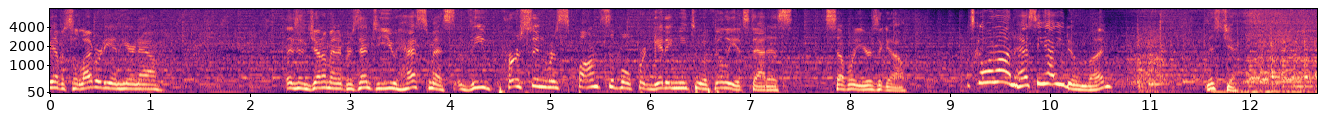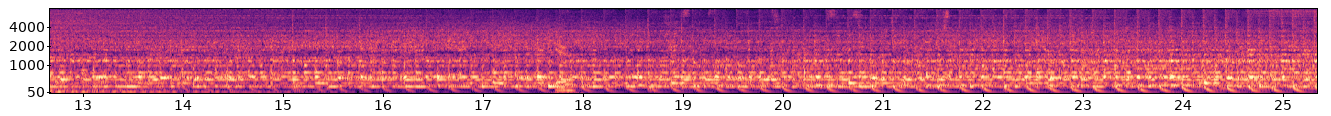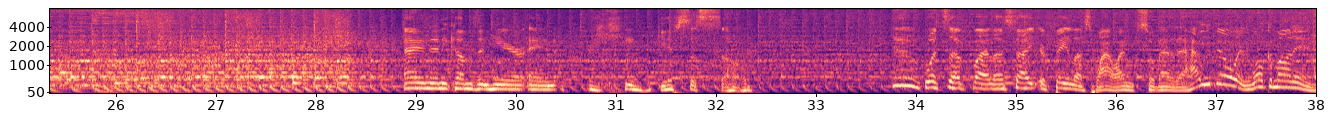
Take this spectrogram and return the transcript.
We have a celebrity in here now. Ladies and gentlemen, I present to you Hesmus, the person responsible for getting me to affiliate status several years ago. What's going on, Hesse? How you doing, bud? Missed you. A. What's up, Phylus? How your Phalos? Wow, I'm so bad at that. How you doing? Welcome on in.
